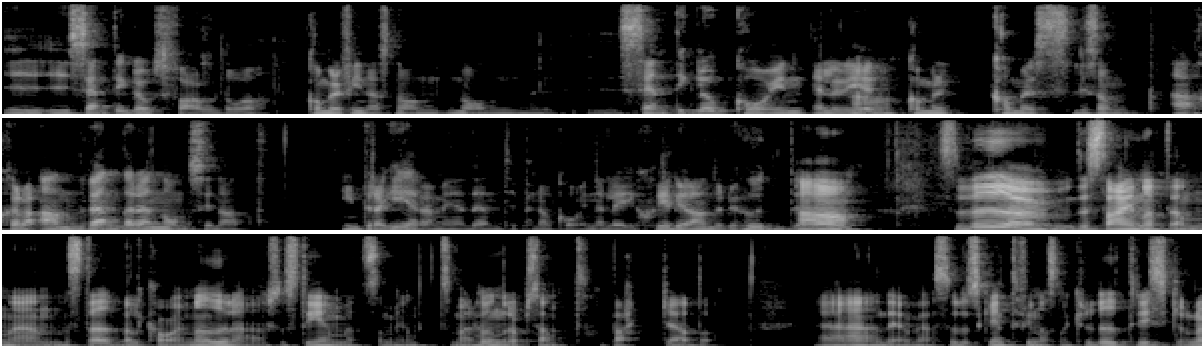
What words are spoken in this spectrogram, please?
i, i Centiglobes fall då? Kommer det finnas någon, någon Centiglobe coin eller är, Ja. kommer, kommer liksom själva användaren någonsin att interagera med den typen av coin? Eller sker det under the hood? Ja, så vi har designat en, en stablecoin i det här systemet som är, som är 100% backad. Eh, Det är vi. Så det ska inte finnas några kreditrisker. Nu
